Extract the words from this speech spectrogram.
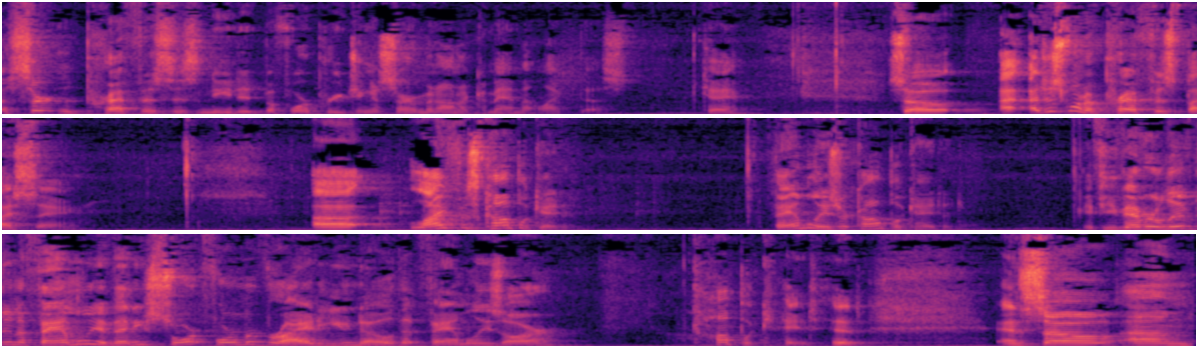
a, certain preface is needed before preaching a sermon on a commandment like this. Okay? So I, I just want to preface by saying uh, life is complicated, families are complicated. If you've ever lived in a family of any sort, form, or variety, you know that families are complicated. And so, um,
